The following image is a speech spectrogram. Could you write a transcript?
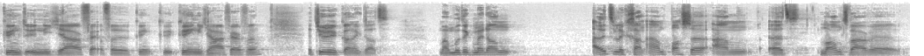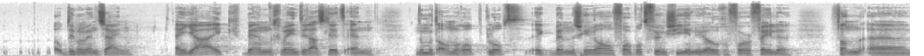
kun je, niet, je haar, of, uh, kun, kun je niet je haar verven? Natuurlijk kan ik dat. Maar moet ik me dan uiterlijk gaan aanpassen aan het land waar we op dit moment zijn? En ja, ik ben gemeenteraadslid en noem het allemaal op, klopt. Ik ben misschien wel een voorbeeldfunctie in uw ogen voor velen van, uh,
